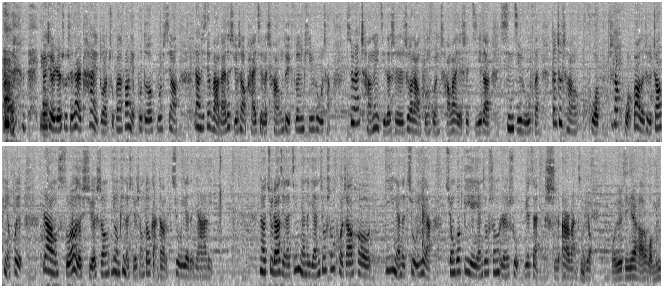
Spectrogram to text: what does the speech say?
因为这个人数实在是太多了，主办方也不得不向让这些晚来的学生排起了长队，分批入场。虽然场内挤的是热浪滚滚，场外也是急得心急如焚，但这场火这场火爆的这个招聘会，让所有的学生应聘的学生都感到了就业的压力。那据了解呢，今年的研究生扩招后，第一年的就业啊，全国毕业研究生人数约在十二万左右。我觉得今天好像我们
